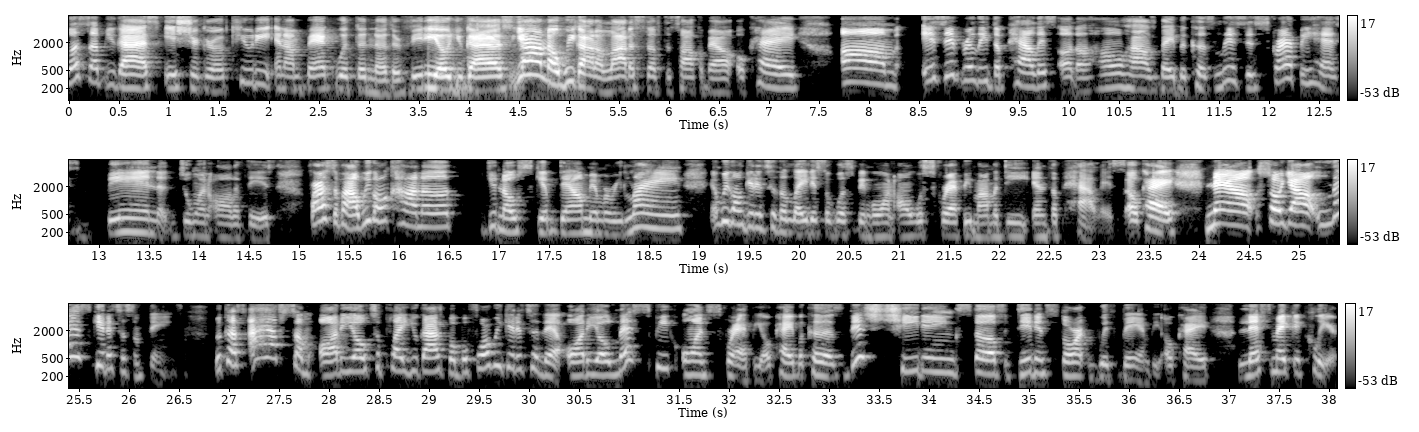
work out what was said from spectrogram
What's up, you guys? It's your girl Qutie, and I'm back with another video. You guys, y'all know we got a lot of stuff to talk about. Okay, um, is it really the palace or the whole house, baby? Because listen, Scrappy has been doing all of this. First of all, we're gonna kind of you know, skip down memory lane and we're gonna get into the latest of what's been going on with Scrappy Mama D and the palace. Okay, now, so y'all, let's get into some things because I have some audio to play, you guys. But before we get into that audio, let's speak on Scrappy, okay? Because this cheating stuff didn't start with Bambi, okay? Let's make it clear.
